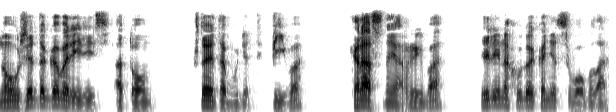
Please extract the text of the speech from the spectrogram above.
но уже договорились о том, что это будет пиво, красная рыба, или на худой конец вобла.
